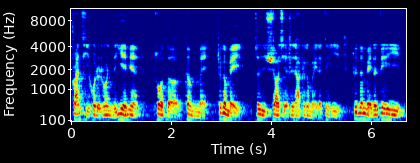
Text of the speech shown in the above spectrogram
专题或者说你的页面做得更美。这个美，这里需要解释一下这个美的定义。这里的美的定义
